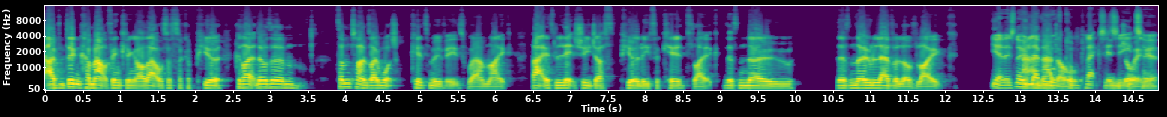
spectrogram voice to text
I didn't come out thinking, oh, that was just like a pure. Because I there was um sometimes I watch kids movies where I'm like, that is literally just purely for kids. Like there's no there's no level of like yeah, there's no level of complexity to, to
